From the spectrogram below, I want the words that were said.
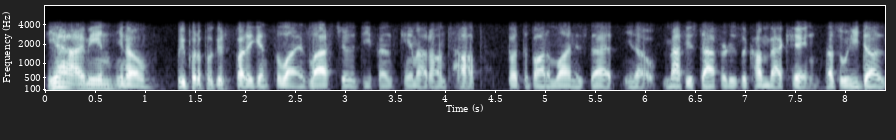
Yeah, I mean, you know, we put up a good fight against the Lions last year. The defense came out on top. But the bottom line is that, you know, Matthew Stafford is the comeback king. That's what he does.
